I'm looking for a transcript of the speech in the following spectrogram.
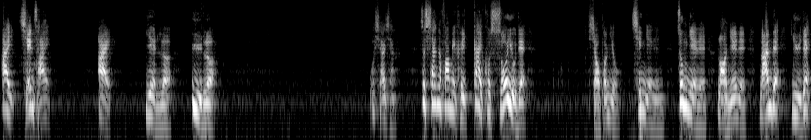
爱钱财、爱厌乐、欲乐。我想想。这三个方面可以概括所有的小朋友、青年人、中年人、老年人，男的、女的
